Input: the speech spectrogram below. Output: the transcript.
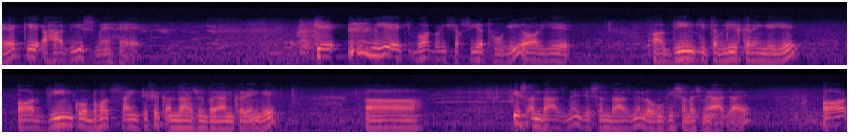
ہے کہ احادیث میں ہے کہ یہ ایک بہت بڑی شخصیت ہوں گی اور یہ دین کی تبلیغ کریں گے یہ۔ اور دین کو بہت سائنٹیفک انداز میں بیان کریں گے۔ اس انداز میں، جس انداز میں لوگوں کی سمجھ میں آ جائے۔ اور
